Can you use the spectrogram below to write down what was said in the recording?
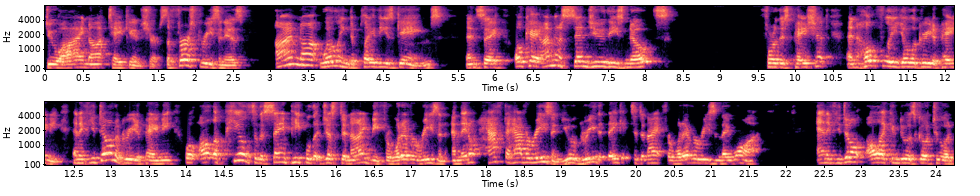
do I not take insurance? The first reason is I'm not willing to play these games and say, okay, I'm going to send you these notes for this patient and hopefully you'll agree to pay me. And if you don't agree to pay me well i'll appeal to the same people that just denied me for whatever reason and they don't have to have a reason. You agree that they get to deny it for whatever reason they want. And if you don't all i can do is go to a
